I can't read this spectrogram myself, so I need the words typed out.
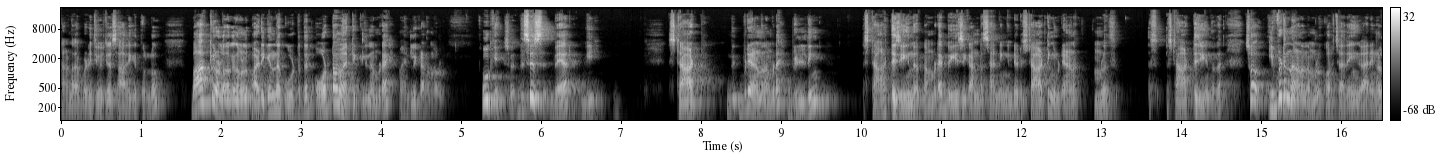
കാണാതെ പഠിച്ചു വെച്ചാൽ സാധിക്കത്തുള്ളൂ. ബാക്കിയുള്ളതൊക്കെ നമ്മൾ പഠിക്കുന്ന കൂട്ടത്തിൽ ഓട്ടോമാറ്റിക്കലി നമ്മുടെ മൈൻഡിൽ കടന്നുള്ളൂ okay so this is where we start ഇവിടെയാണ് നമ്മുടെ ബിൽഡിംഗ് സ്റ്റാർട്ട് ചെയ്യുന്നത്. നമ്മുടെ ബേസിക് അണ്ടർസ്റ്റാൻഡിങ്ങിന്റെ ഒരു സ്റ്റാർട്ടിങ് ഇവിടെയാണ് നമ്മൾ സ്റ്റാർട്ട് ചെയ്യുന്നത്. സോ ഇവിടെ നിന്നാണ് നമ്മൾ കുറച്ചധികം കാര്യങ്ങൾ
